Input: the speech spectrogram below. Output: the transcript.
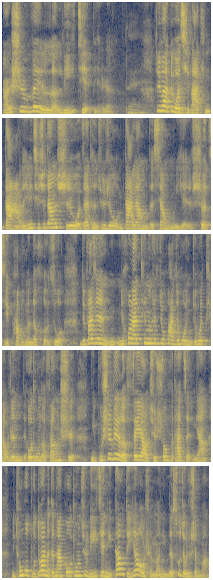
而是为了理解别人。对，这句话对我启发挺大的，因为其实当时我在腾讯的时候，我们大量的项目也涉及跨部门的合作，你就发现你你后来听了他这句话之后，你就会调整你的沟通的方式，你不是为了非要去说服他怎样，你通过不断的跟他沟通，去理解你到底要什么，你的诉求是什么，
